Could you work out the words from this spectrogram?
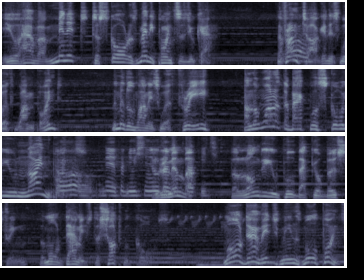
You have a minute to score as many points as you can. The front Oh. target is worth one point, the middle one is worth three, and the one at the back will score you nine points. O, nie, pewnie mi się nie And uda go remember, trafić. the longer you pull back your bowstring, the more damage the shot will cause. More damage means more points,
